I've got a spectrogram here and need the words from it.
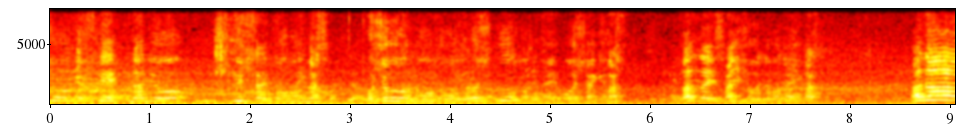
長として船出を尽くしたいと思います。ご唱和のほどよろしくお願い申し上げます。万歳三唱でございます。万歳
